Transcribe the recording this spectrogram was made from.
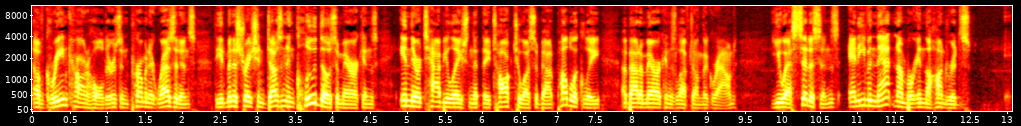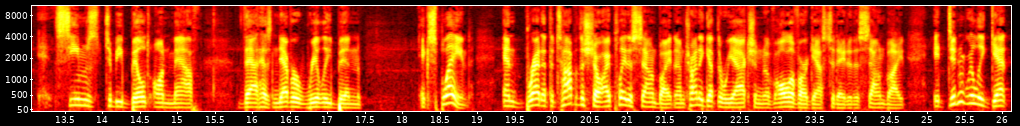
of green card holders and permanent residents, the administration doesn't include those Americans in their tabulation that they talk to us about publicly about Americans left on the ground, U.S. citizens, and even that number in the hundreds seems to be built on math that has never really been explained. And Bret, at the top of the show, I played a soundbite, and I'm trying to get the reaction of all of our guests today to this soundbite. It didn't really get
